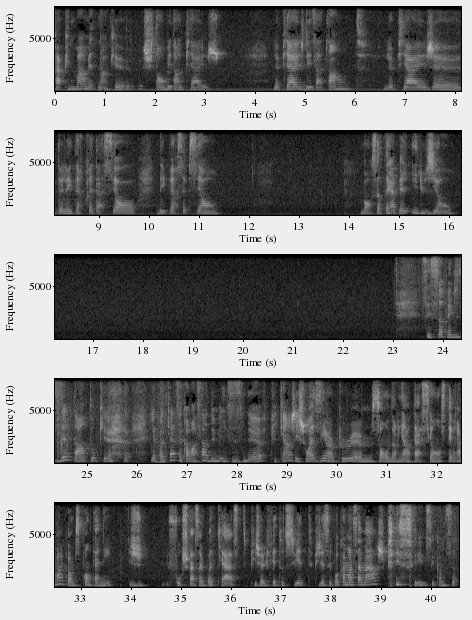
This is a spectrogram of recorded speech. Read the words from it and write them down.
rapidement maintenant que je suis tombée dans le piège. Le piège des attentes, le piège euh, de l'interprétation, des perceptions, Bon, certains appellent illusion. C'est ça. Fait que je disais tantôt que le podcast a commencé en 2019. Puis quand j'ai choisi un peu euh, son orientation, c'était vraiment comme spontané. Il faut que je fasse un podcast, puis je le fais tout de suite. Puis je sais pas comment ça marche, puis c'est comme ça.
